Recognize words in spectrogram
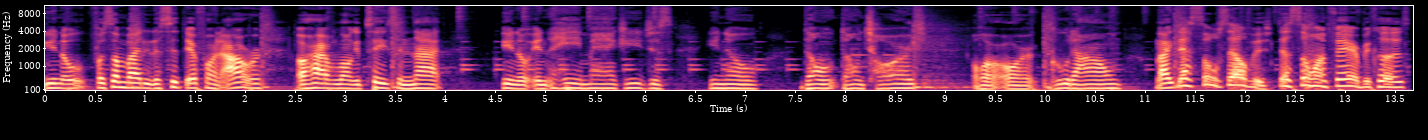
you know for somebody to sit there for an hour or however long it takes and not you know and hey man can you just you know don't don't charge or or go down? Like that's so selfish. That's so unfair because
